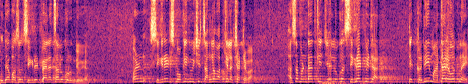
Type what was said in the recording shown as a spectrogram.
उद्यापासून सिगरेट प्यायला चालू करून देऊया. पण सिगरेट स्मोकिंगविषयी चांगलं वाक्य लक्षात ठेवा. असं म्हणतात की जे लोक सिगरेट पितात ते कधीही म्हातारे होत नाहीत.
